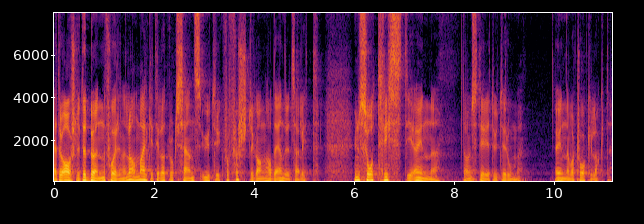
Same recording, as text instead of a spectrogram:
Etter å ha avsluttet bønnen for henne la han merke til at Roxannes uttrykk for første gang hadde endret seg litt. Hun så trist i øynene da hun stirret ut i rommet. Øynene var tåkelagte.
